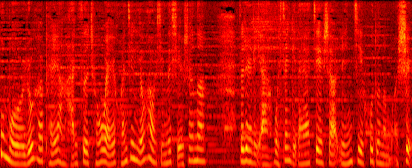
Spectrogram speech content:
父母如何培养孩子成为环境友好型的学生呢？在这里啊，我先给大家介绍人际互动的模式。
